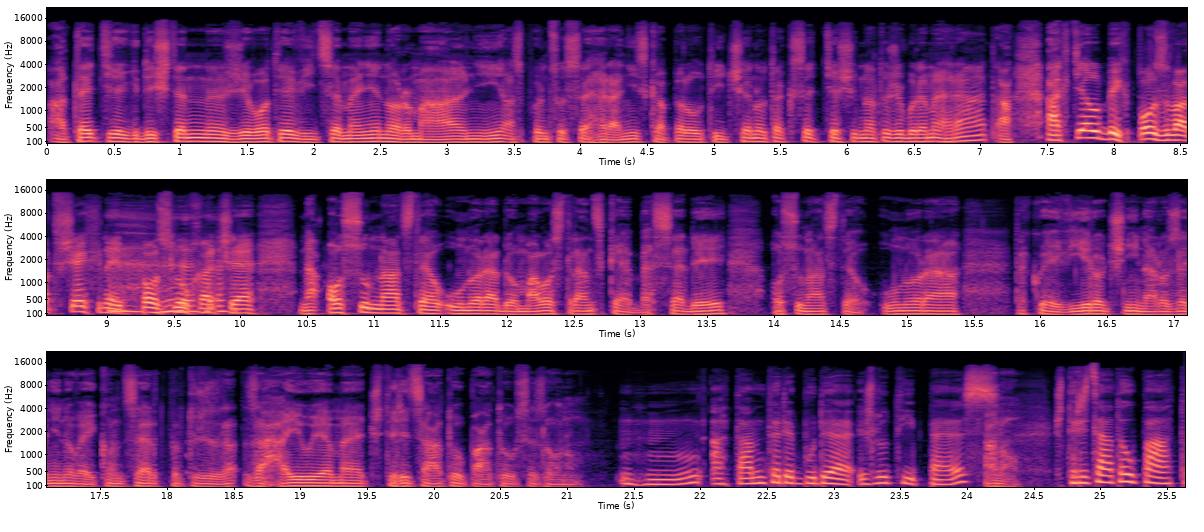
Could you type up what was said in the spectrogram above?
a teď, když ten život je víceméně normální, aspoň co se hraní s kapelou týče, no tak se těším na to, že budeme hrát. A, a chtěl bych pozvat všechny posluchače na 18. února do Malostranské besedy. 18. února takový výroční narozeninový koncert, protože za- zahajujeme 45. sezónu. Mhm, a tam tedy bude Žlutý pes. Ano. 45.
